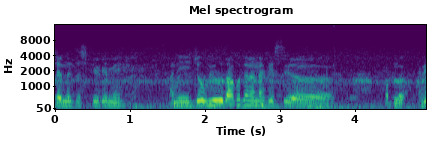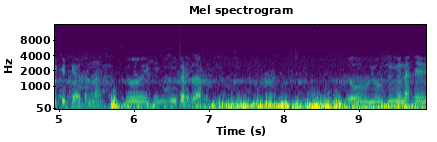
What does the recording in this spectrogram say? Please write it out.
चेन्नईचं स्टेडियम आहे. आणि जो व्ह्यू दाखवतो ना ना की स- अं, आपलं क्रिकेट खेळताना तो हे इकडचा दाखवतो. जो व्ह्यू तुम्ही ना काही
